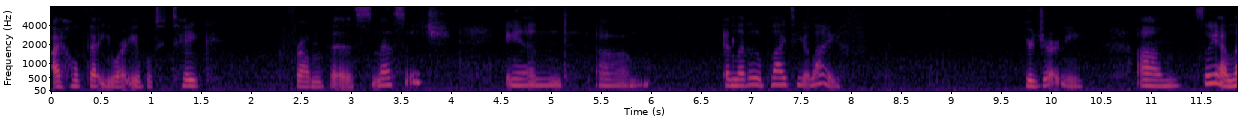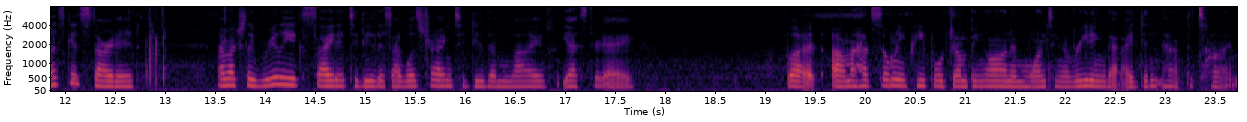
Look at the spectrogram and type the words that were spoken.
I hope that you are able to take from this message and um, and let it apply to your life, your journey. Um, so yeah, let's get started. I'm actually really excited to do this. I was trying to do them live yesterday, but um, I had so many people jumping on and wanting a reading that I didn't have the time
